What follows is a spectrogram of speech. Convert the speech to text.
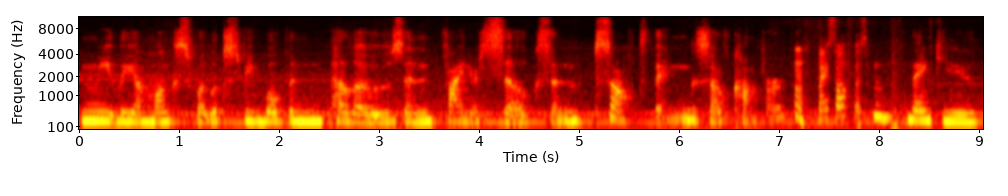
neatly amongst what looks to be woven pillows and finer silks and soft things of comfort. Hmm, nice office. Thank you.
